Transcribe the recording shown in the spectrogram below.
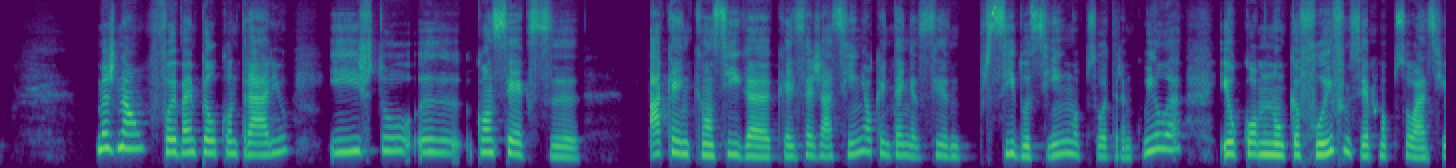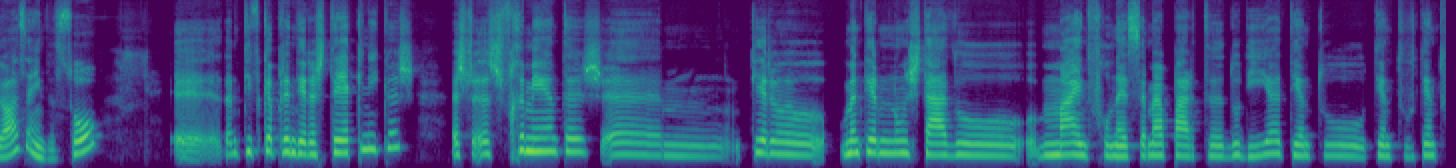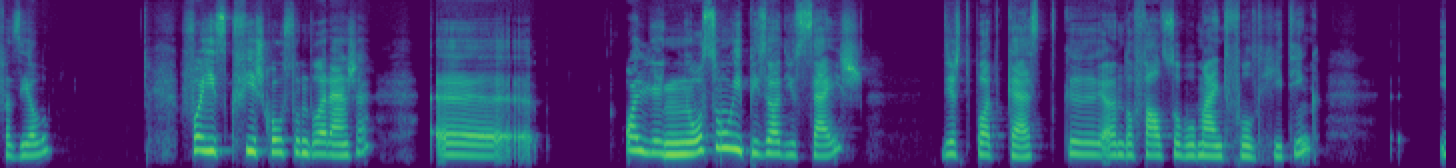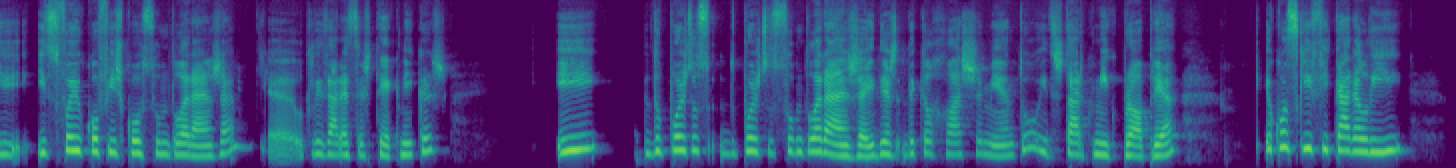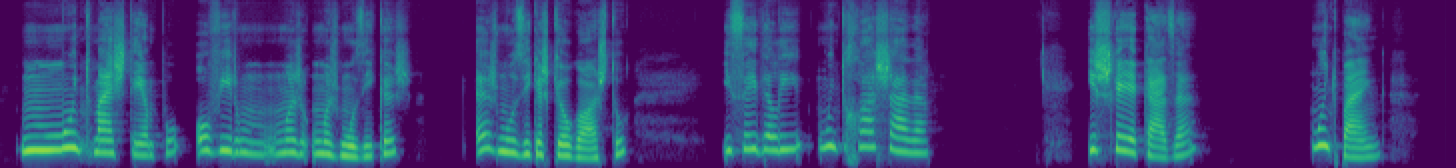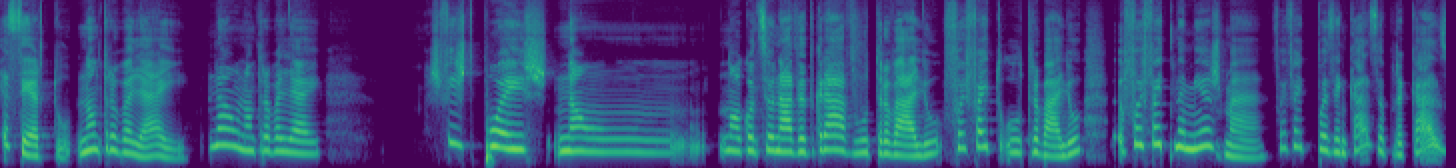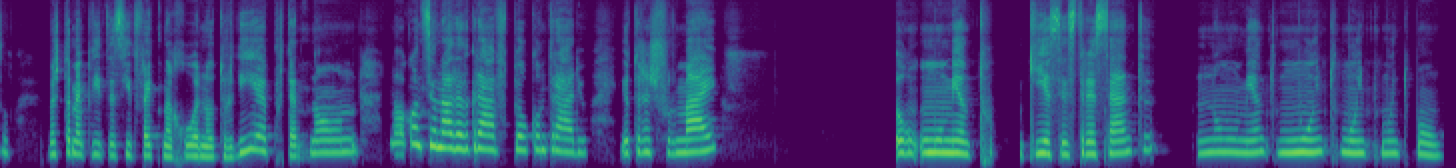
Mas não, foi bem pelo contrário, e isto uh, consegue-se há quem consiga, quem seja assim, ou quem tenha sido assim, uma pessoa tranquila. Eu, como nunca fui, fui sempre uma pessoa ansiosa, ainda sou. Uh, tive que aprender as técnicas, as, as ferramentas, uh, ter, manter-me num estado mindfulness a maior parte do dia, tento, tento, tento fazê-lo. Foi isso que fiz com o sumo de laranja. Uh, olhem, ouçam o episódio 6 deste podcast que onde eu falo sobre o mindful eating. E isso foi o que eu fiz com o sumo de laranja, uh, utilizar essas técnicas e depois do, depois do sumo de laranja e daquele relaxamento e de estar comigo própria, eu consegui ficar ali muito mais tempo, ouvir umas, umas músicas, as músicas que eu gosto, e saí dali muito relaxada. E cheguei a casa muito bem. É certo, não trabalhei. Não, não trabalhei. Mas fiz depois, não, não aconteceu nada de grave. O trabalho foi feito, o trabalho foi feito na mesma, foi feito depois em casa, por acaso, mas também podia ter sido feito na rua no outro dia, portanto não, não aconteceu nada de grave, pelo contrário, eu transformei um momento que ia ser estressante num momento muito, muito, muito bom.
